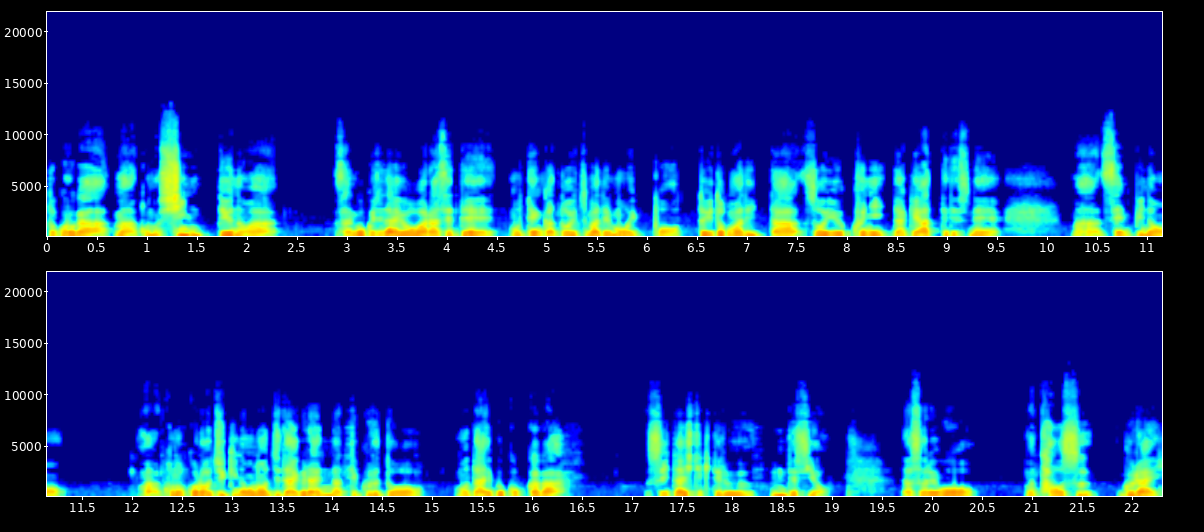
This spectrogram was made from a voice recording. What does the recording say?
ところが、まあ、この秦っていうのは三国時代を終わらせてもう天下統一までもう一歩というとこまで行ったそういう国だけあってですねまあ戦費の、まあ、この頃樹機能の時代ぐらいになってくるともうだいぶ国家が衰退してきてるんですよ。だそれを、ま倒すぐらい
